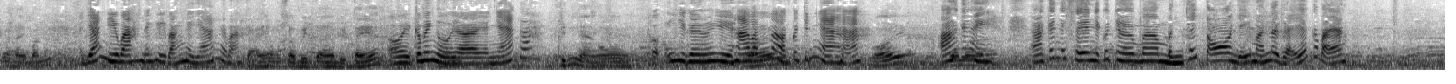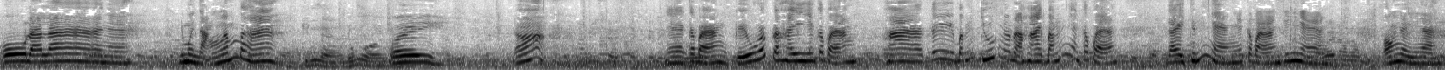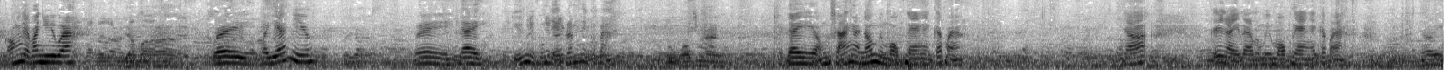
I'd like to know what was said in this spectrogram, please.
Giá nhiêu ba? Đến khi bản này giá này ba. Chạy không sợ bị bị té. Ôi có mấy người à, nhát á. 9 ngàn Có cái gì, cái gì hai bánh Ôi. là có 9 ngàn hả? Rồi À cái này à cái này xe này có mình thấy to vậy mà nó rẻ các bạn. Ô la la nè. Nhưng mà nặng lắm ba. 9 ngàn đúng rồi. Ui đó. Nè các bạn kiểu rất là hay nha các bạn. Hai cái bánh trước nó là hai bánh nha các bạn. Đây 9 ngàn nha các bạn 9 ngàn. Còn này nè? Còn này bao nhiêu ba? Yamaha ui mà giá nhiêu? Ui đây kiểu này cũng đẹp lắm nha các bạn. 11 ngàn. Đây ông xã ngài nói 11 ngàn này các bạn. Đó cái này là 11 ngàn này các bạn. Rồi.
